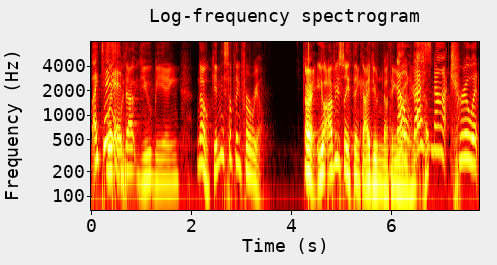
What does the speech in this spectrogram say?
I with- did. without you being No, give me something for real. All right, you obviously think I do nothing no, here. that's so- not true at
